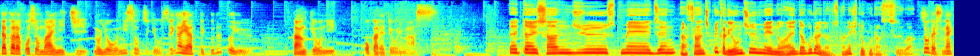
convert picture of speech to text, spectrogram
だからこそ毎日のように卒業生がやってくるという環境に置かれております。大体30名前あ30名から40名の間ぐらいなんですかね、1クラスは。そうですね、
